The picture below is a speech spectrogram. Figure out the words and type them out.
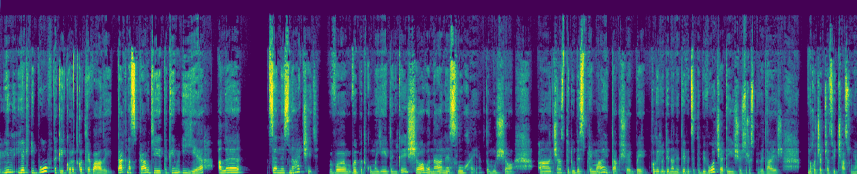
він як і був такий короткотривалий, так насправді таким і є, але це не значить в випадку моєї доньки, що вона не слухає, тому що а, часто люди сприймають так, що якби коли людина не дивиться тобі в очі, а ти їй щось розповідаєш, ну хоча б час від часу, не?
